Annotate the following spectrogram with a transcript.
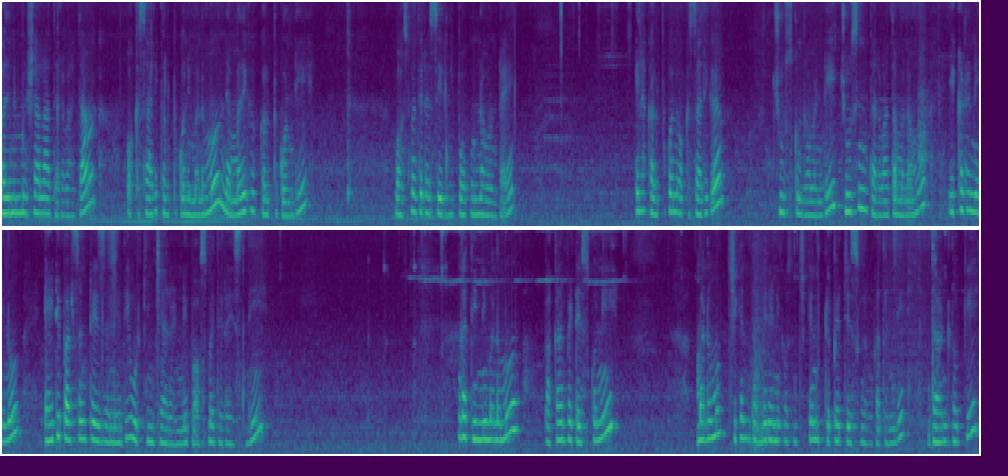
పది నిమిషాల తర్వాత ఒకసారి కలుపుకొని మనము నెమ్మదిగా కలుపుకోండి. బాస్మతి రైస్ ఇరిగిపోకుండా ఉంటాయి. ఇలా కలుపుకొని ఒకసారిగా చూసుకుందామండి. చూసిన తర్వాత మనము ఇక్కడ నేను ఎయిటీ పర్సంటేజ్ అనేది ఉడికించారండి బాస్మతి రైస్ని. ఇంకా దీన్ని మనము పక్కన పెట్టేసుకొని మనము చికెన్ దమ్ బిర్యానీ కోసం చికెన్ ప్రిపేర్ చేసుకున్నాం కదండి. దాంట్లోకి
